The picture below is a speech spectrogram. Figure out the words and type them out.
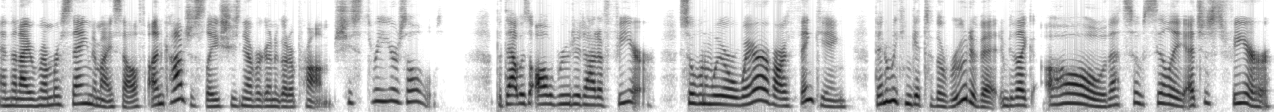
And then I remember saying to myself, unconsciously, she's never going to go to prom. She's three years old. But that was all rooted out of fear. So when we were aware of our thinking, then we can get to the root of it and be like, oh, that's so silly. It's just fear.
